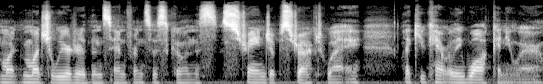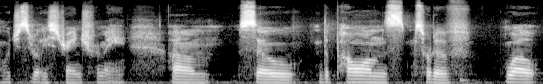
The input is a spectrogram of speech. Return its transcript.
much, much weirder than San Francisco in this strange, abstract way. Like you can't really walk anywhere, which is really strange for me. Um, so the poems sort of, well,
